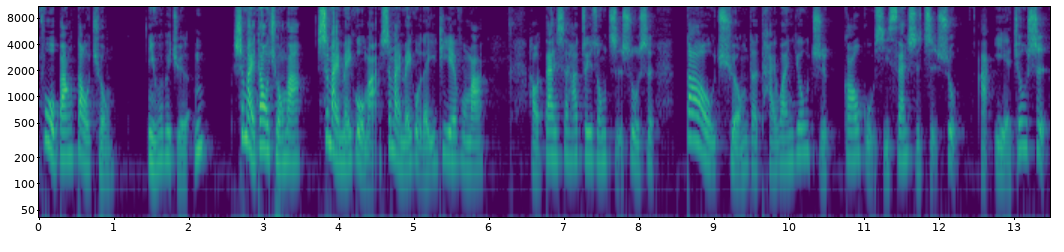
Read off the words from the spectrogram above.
富邦道琼，你会不会觉得，嗯，是买道琼吗？是买美股吗？是买美股的 ETF 吗？好，但是它追踪指数是道琼的台湾优质高股息三十指数啊，也就是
